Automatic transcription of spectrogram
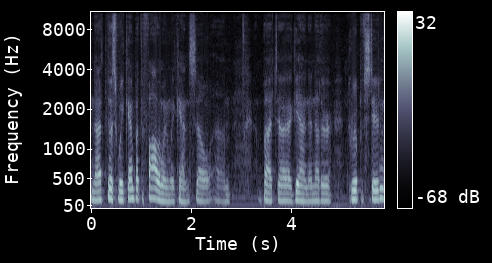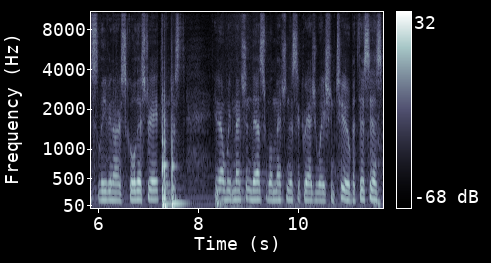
not this weekend, but the following weekend. So, um, but uh, again, another group of students leaving our school district, and just, you know, we mentioned this, we'll mention this at graduation too, but this is,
